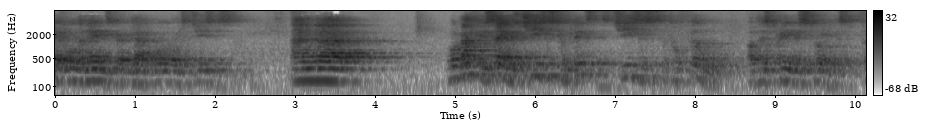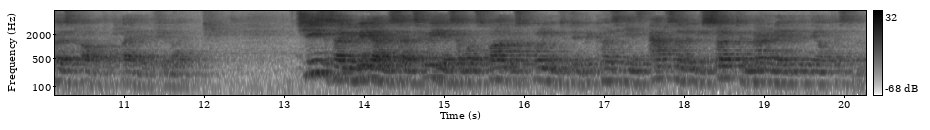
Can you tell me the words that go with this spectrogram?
get all the names going down all the way to Jesus. And uh, what Matthew is saying is Jesus completes this. Jesus is the fulfillment of this previous story, this first part of the play, if you like. Jesus only really understands who he is and what his Father is calling him to do because he is absolutely soaked and marinated in the Old Testament.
